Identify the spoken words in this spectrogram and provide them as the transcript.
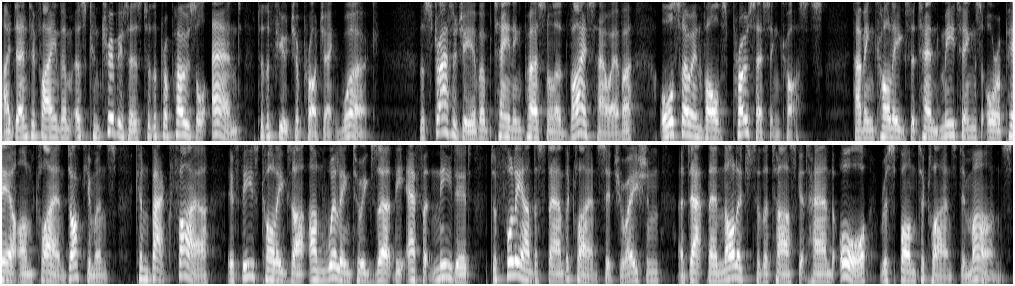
identifying them as contributors to the proposal and to the future project work. The strategy of obtaining personal advice, however, also involves processing costs. Having colleagues attend meetings or appear on client documents can backfire if these colleagues are unwilling to exert the effort needed to fully understand the client's situation, adapt their knowledge to the task at hand, or respond to clients' demands.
